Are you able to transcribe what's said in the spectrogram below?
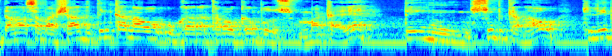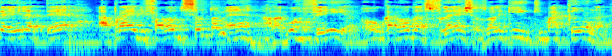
da nossa Baixada. Tem canal, o canal Campos Macaé, tem subcanal que liga ele até a Praia de Farol de Santo Tomé, a Lagoa Feia, ou o Canal das Flechas, olha que, que bacana,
